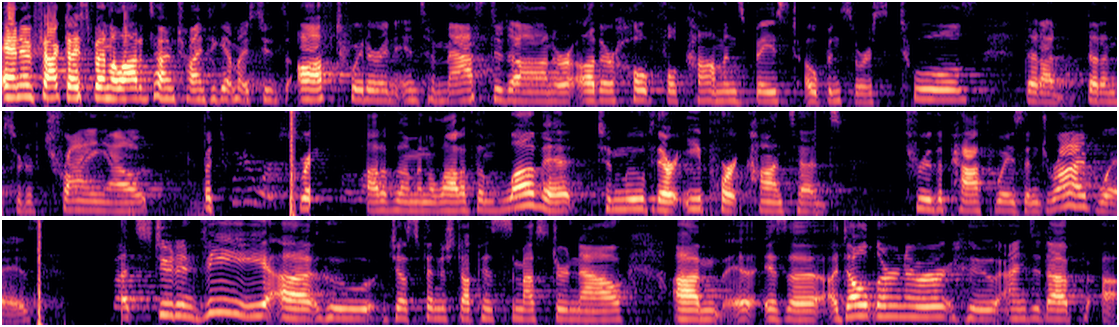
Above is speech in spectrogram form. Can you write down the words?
and in fact, I spend a lot of time trying to get my students off Twitter and into Mastodon or other hopeful commons-based open source tools that I'm, that I'm sort of trying out. But Twitter works great for a lot of them, and a lot of them love it to move their ePort content through the pathways and driveways. But student V, uh, who just finished up his semester now, um, is an adult learner who ended up uh,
